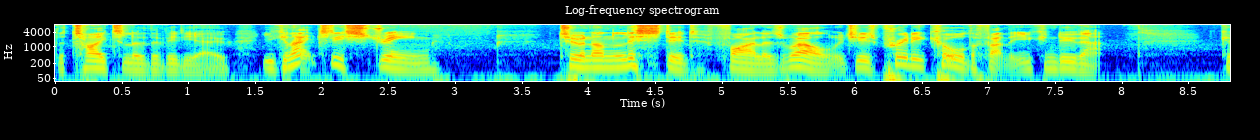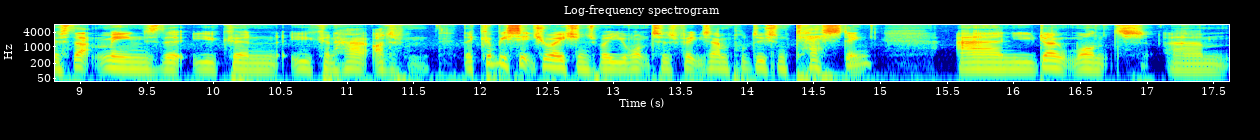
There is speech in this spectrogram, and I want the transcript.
the title of the video. You can actually stream to an unlisted file as well, which is pretty cool the fact that you can do that because that means that you can you can have there could be situations where you want to for example do some testing and you don't want um,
